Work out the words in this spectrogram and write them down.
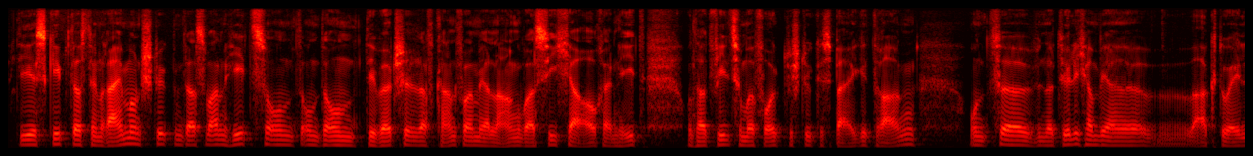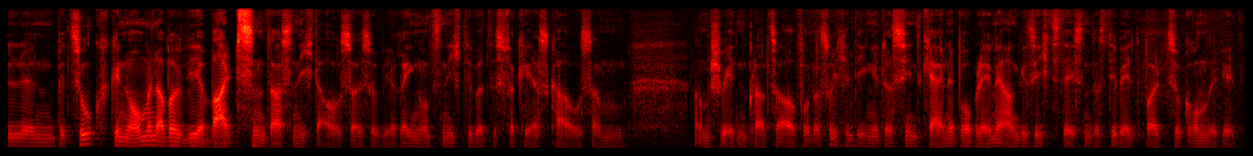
die es gibt aus den Raimund-Stücken, das waren Hits und, und, und die Wirtschaft auf keinen Fall mehr lang war sicher auch ein Hit und hat viel zum Erfolg des Stückes beigetragen. Und äh, natürlich haben wir aktuell einen Bezug genommen, aber wir walzen das nicht aus. Also wir regen uns nicht über das Verkehrschaos am, am Schwedenplatz auf oder solche Dinge. Das sind kleine Probleme angesichts dessen, dass die Welt bald zugrunde geht.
